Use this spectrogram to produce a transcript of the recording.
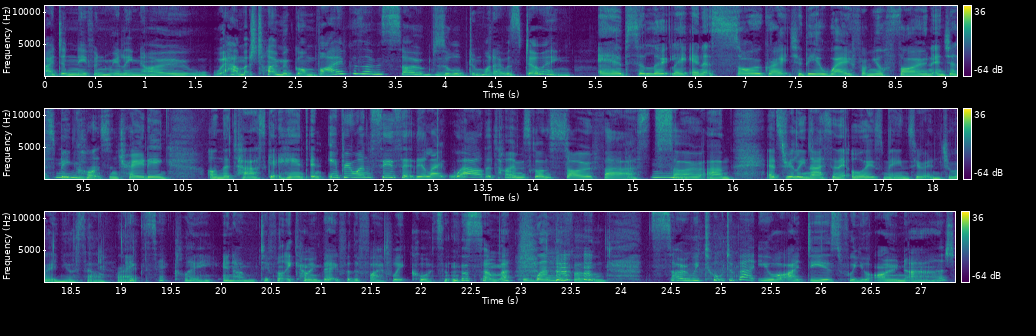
I didn't even really know how much time had gone by because I was so absorbed in what I was doing. Absolutely. And it's so great to be away from your phone and just be mm. concentrating on the task at hand. And everyone says that. They're like, wow, the time's gone so fast. Mm. So um, it's really nice. And it always means you're enjoying yourself, right? Exactly. And I'm definitely coming back for the five week course in the summer. Wonderful. so we talked about your ideas for your own art.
